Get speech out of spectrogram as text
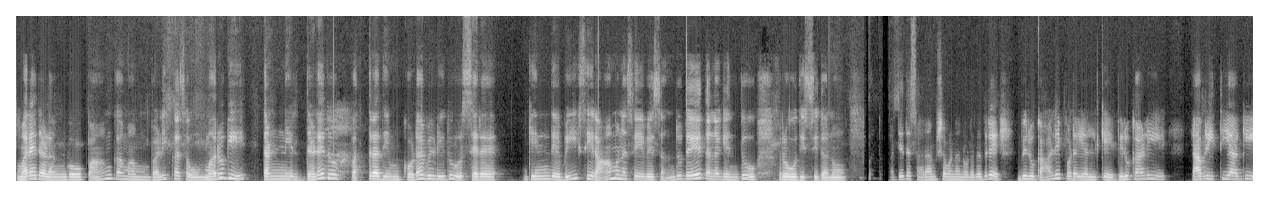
ಮರೆದಳಂಗೋ ಪಾಂಗಮಂ ಬಳಿಕ ಸೌ ಮರುಗಿ ತಣ್ಣೀರ್ದೆಳೆದು ಪತ್ರದಿಂ ಕೊಡಬಿಡಿದು ಸೆರೆಗಿಂದೆ ಬೀಸಿ ರಾಮನ ಸೇವೆ ಸಂದುದೇ ತನಗೆಂದು ರೋಧಿಸಿದನು. ಪದ್ಯದ ಸಾರಾಂಶವನ್ನು ನೋಡೋದಾದರೆ ಬಿರುಗಾಳಿ ಪೊಡೆಯಲ್ಕೆ ಬಿರುಗಾಳಿ ಯಾವ ರೀತಿಯಾಗಿ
